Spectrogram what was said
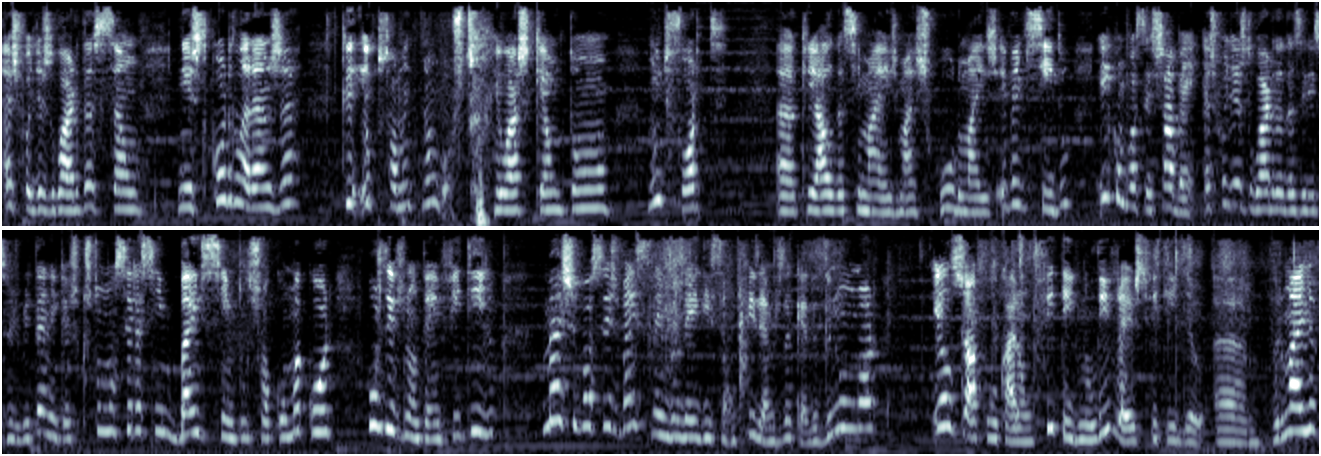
as folhas de guarda são neste cor de laranja que eu pessoalmente não gosto. Eu acho que é um tom muito forte, uh, cria algo assim mais, mais escuro, mais envelhecido. E como vocês sabem, as folhas de guarda das edições britânicas costumam ser assim bem simples, só com uma cor. Os livros não têm fitilho, mas se vocês bem se lembram da edição que fizemos da queda de Númenor, eles já colocaram fitilho no livro, é este fitilho uh, vermelho,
